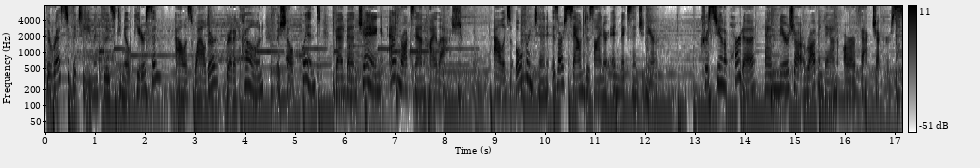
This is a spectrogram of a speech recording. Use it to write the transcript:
The rest of the team includes Camille Peterson, Alice Wilder, Greta Cohne, Michelle Quint, Banban Cheng, and Roxanne Hai Lash. Alex Overington is our sound designer and mix engineer. Christiana Parda and Nirja Aravindan are our fact checkers.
